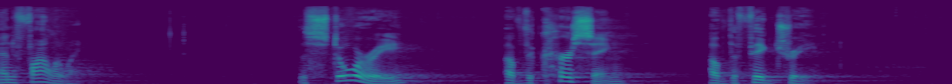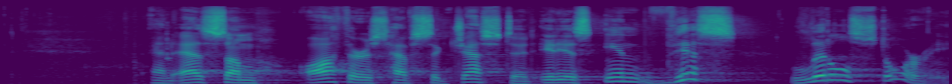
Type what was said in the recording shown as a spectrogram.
and following the story of the cursing of the fig tree. And as some authors have suggested, it is in this little story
